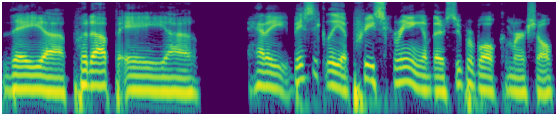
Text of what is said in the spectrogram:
They uh, put up a uh, had a basically a pre-screening of their Super Bowl commercial,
